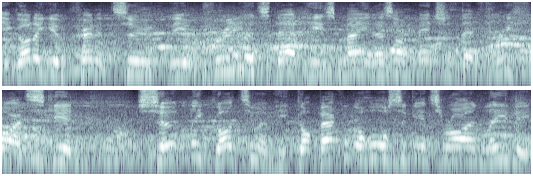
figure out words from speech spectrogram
you got to give credit to the improvements that he's made. As I mentioned, that three-fight skid certainly got to him. He got back on the horse against Ryan Levy.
